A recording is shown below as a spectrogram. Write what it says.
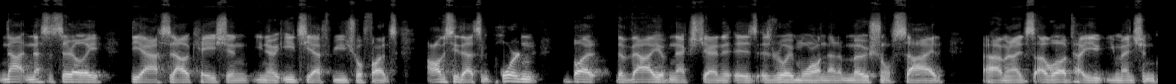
not necessarily the asset allocation you know etf mutual funds obviously that's important but the value of next gen is is really more on that emotional side um, and i just i loved how you you mentioned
